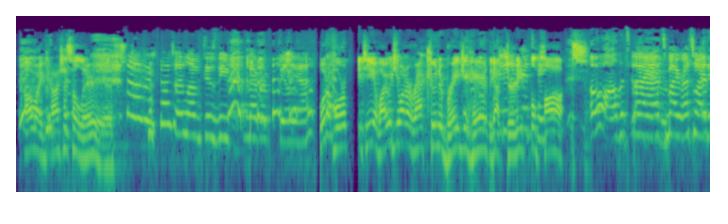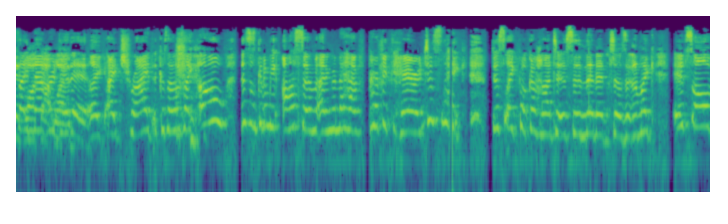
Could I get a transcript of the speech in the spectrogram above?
oh my gosh, that's hilarious. oh my gosh, I love Disney memorabilia. What a horrible idea. Why would you want a raccoon to braid your hair? They got dirty little taken? paws. Oh, all the time. That's my. That's why I didn't I want never that one. did it. Like I tried because I was like, "Oh, this is gonna be awesome! I'm gonna have perfect hair, just like, just like Pocahontas." And then it doesn't. And I'm like, "It's all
